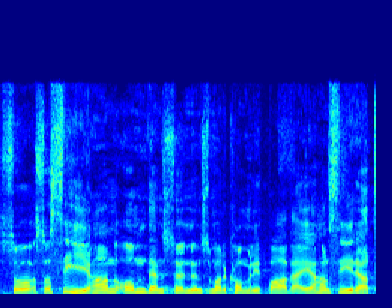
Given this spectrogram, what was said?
så, så, sier han om den sønnen som hadde kommet litt på avveie, han sier at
